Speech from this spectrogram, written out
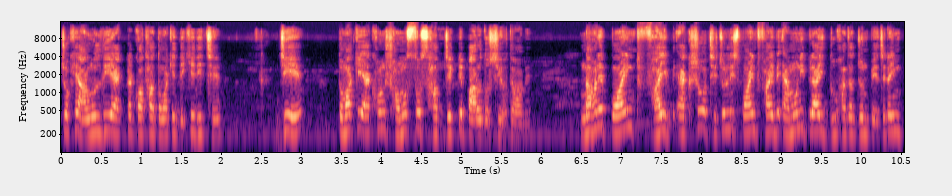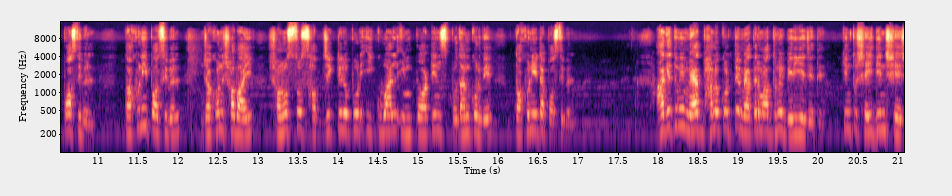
চোখে আঙুল দিয়ে একটা কথা তোমাকে দেখিয়ে দিচ্ছে যে তোমাকে এখন সমস্ত সাবজেক্টে পারদর্শী হতে হবে। না হলে পয়েন্ট ফাইভ একশো ছেচল্লিশ পয়েন্ট ফাইভ এমনই প্রায় দু হাজার জন পেয়েছে এটা ইম্পসিবল তখনই পসিবল যখন সবাই সমস্ত সাবজেক্টের ওপর ইকুয়াল ইম্পর্টেন্স প্রদান করবে, তখনই এটা পসিবল আগে তুমি ম্যাথ ভালো করতে ম্যাথের মাধ্যমে বেরিয়ে যেতে, কিন্তু সেই দিন শেষ।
